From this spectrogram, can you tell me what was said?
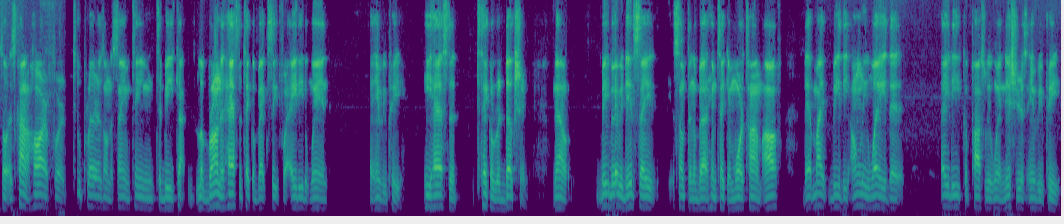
So it's kind of hard for two players on the same team to be. LeBron has to take a back seat for AD to win an MVP. He has to take a reduction. Now, Big Baby did say something about him taking more time off. That might be the only way that AD could possibly win this year's MVP,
